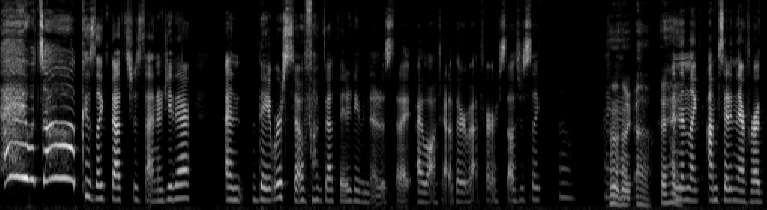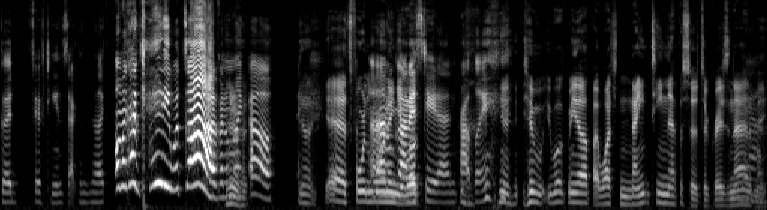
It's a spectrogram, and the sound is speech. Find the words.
"Hey, what's up?" Because like that's just the energy there, and they were so fucked up they didn't even notice that I, I walked out of the room at first. So I was just like, "Oh, like, guys." oh, hey. And then like I'm sitting there for a good 15 seconds, and they're like, "Oh my god, Katie, what's up?" And I'm like, "Oh, You're like, yeah, it's four in the oh, morning. I'm glad you I stayed in probably." you, you woke me up. I watched 19 episodes of Grey's Anatomy.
